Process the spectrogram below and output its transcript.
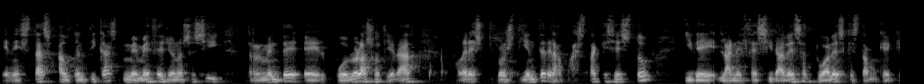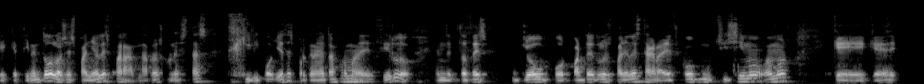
en estas auténticas memeces. Yo no sé si realmente el pueblo, la sociedad, joder, es consciente de la pasta que es esto y de las necesidades actuales que, están, que, que, tienen todos los españoles para andarnos con estas gilipolleces, porque no hay otra forma de decirlo. Entonces, yo, por parte de todos los españoles, te agradezco muchísimo, vamos, que,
